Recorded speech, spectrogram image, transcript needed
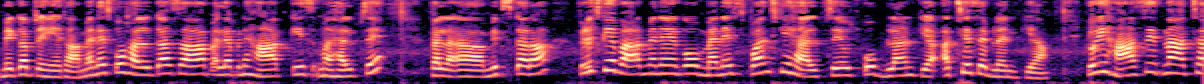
मेकअप चाहिए था। मैंने इसको हल्का सा पहले अपने हाथ की हेल्प से मिक्स करा। फिर इसके बाद मैंने को, मैंने स्पंज की हेल्प से उसको ब्लेंड किया, अच्छे से ब्लेंड किया। क्योंकि हाथ से इतना अच्छा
